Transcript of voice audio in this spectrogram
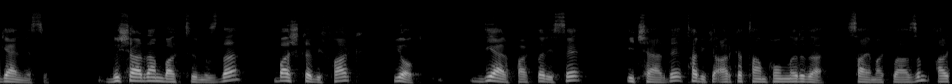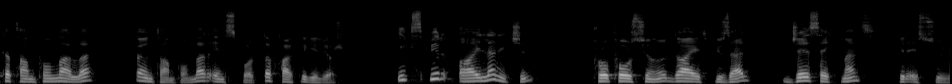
gelmesi. Dışarıdan baktığımızda başka bir fark yok. Diğer farklar ise içeride. Tabii ki arka tamponları da saymak lazım. Arka tamponlarla ön tamponlar M Sport'ta farklı geliyor. X1 aileler için proporsiyonu gayet güzel. C segment bir SUV.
